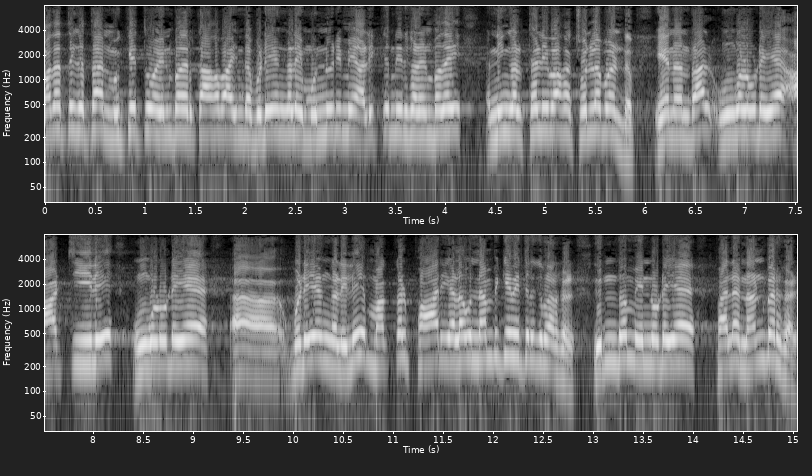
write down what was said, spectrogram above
மதத்துக்குத்தான் முக்கியத்துவம் என்பதற்காகவா இந்த விடயங்களை முன்னுரிமை அளிக்கின்றீர்கள் என்பதை நீங்கள் தெளிவாக சொல்ல வேண்டும். ஏனென்றால் உங்களுடைய ஆட்சியிலே உங்களுடைய விடயங்களிலே மக்கள் பாரிய அளவு நம்பிக்கை வைத்திருக்கிறார்கள். இன்றும் என்னுடைய பல நண்பர்கள்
